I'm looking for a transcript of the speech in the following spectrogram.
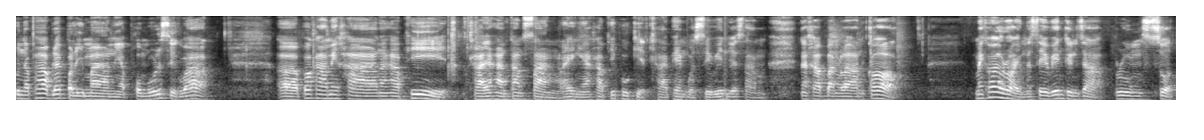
คุณภาพและปริมาณเนี่ย ผมรู้สึกว่าพ่อค้าแม่ค้านะครับที่ขายอาหารตามสั่งอะไรอย่างเงี้ยครับที่ภูเก็ตขายแพงกว่าเซเว่นด้วยซ้ำนะครับ บางร้านก็ไม่ค่อยอร่อยเหมือนเซเว่นถึงจะปรุงสด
